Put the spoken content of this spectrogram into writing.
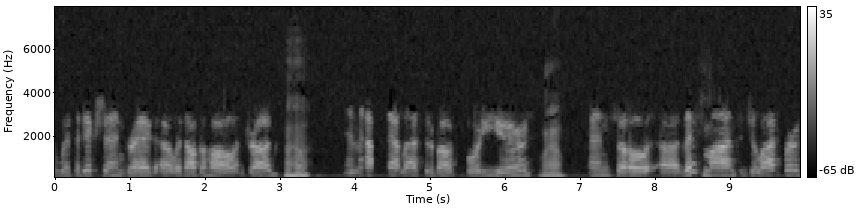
with addiction, Greg, uh, with alcohol and drugs, Uh huh. and that that lasted about 40 years. Wow. And so uh, this month, July 1st,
